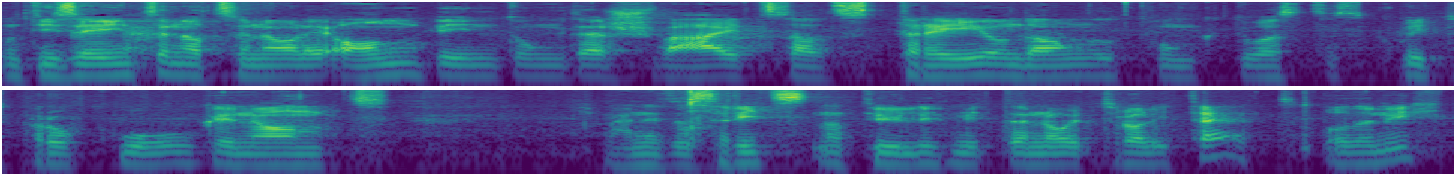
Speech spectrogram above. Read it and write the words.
Und diese internationale Anbindung der Schweiz als Dreh- und Angelpunkt, du hast das Quid pro Quo genannt. Ich meine, das ritzt natürlich mit der Neutralität, oder nicht?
